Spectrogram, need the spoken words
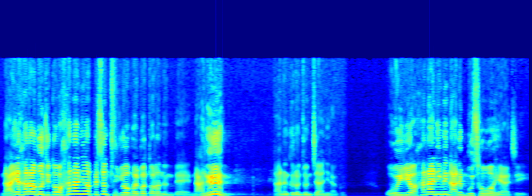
나의 할아버지도 하나님 앞에선 두려워 벌벌 떨었는데 나는 나는 그런 존재 아니라고. 오히려 하나님이 나를 무서워해야지.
